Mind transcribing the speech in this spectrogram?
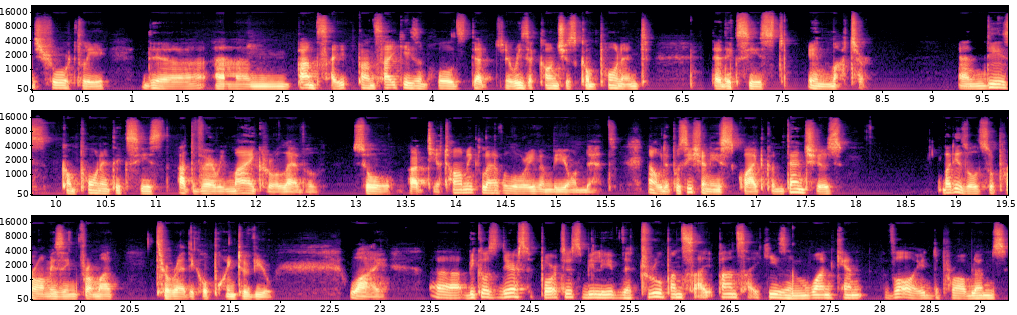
shortly, the um, panpsych- panpsychism holds that there is a conscious component that exists in matter. And this component exists at very micro level, so at the atomic level or even beyond that. Now, the position is quite contentious, but is also promising from a theoretical point of view. Why? Uh, because their supporters believe that through panpsy- panpsychism one can avoid the problems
